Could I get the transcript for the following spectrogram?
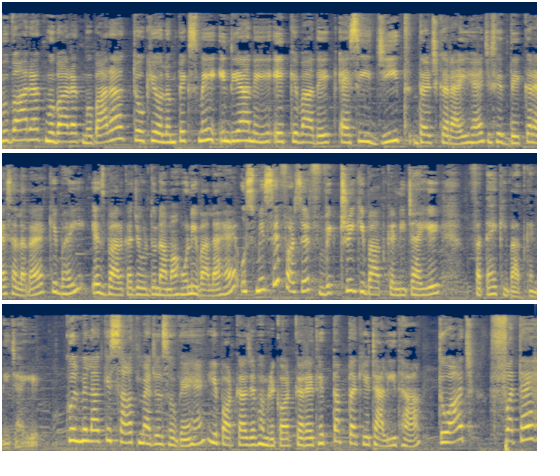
मुबारक मुबारक मुबारक। टोक्यो ओलंपिक्स में इंडिया ने एक के बाद एक ऐसी जीत दर्ज कराई है जिसे देखकर ऐसा लगा है कि भाई इस बार का जो उर्दूनामा होने वाला है उसमें सिर्फ़ और सिर्फ़ विक्ट्री की बात करनी चाहिए फतेह की बात करनी चाहिए। कुल मिला के सात मेडल्स हो गए हैं। ये पॉडकास्ट जब हम रिकॉर्ड कर रहे थे तब तक ये टैली था। तो आज फतेह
